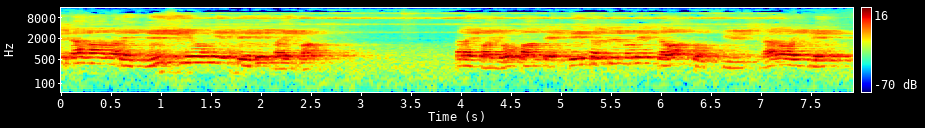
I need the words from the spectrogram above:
品川まで12両編成で参ります。ただいま4番線停車中の電車は特急品川行きで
